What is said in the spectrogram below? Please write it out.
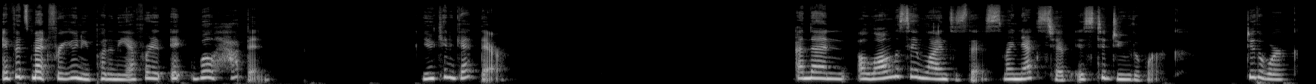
If it's meant for you and you put in the effort, it, it will happen. You can get there. And then, along the same lines as this, my next tip is to do the work. Do the work.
